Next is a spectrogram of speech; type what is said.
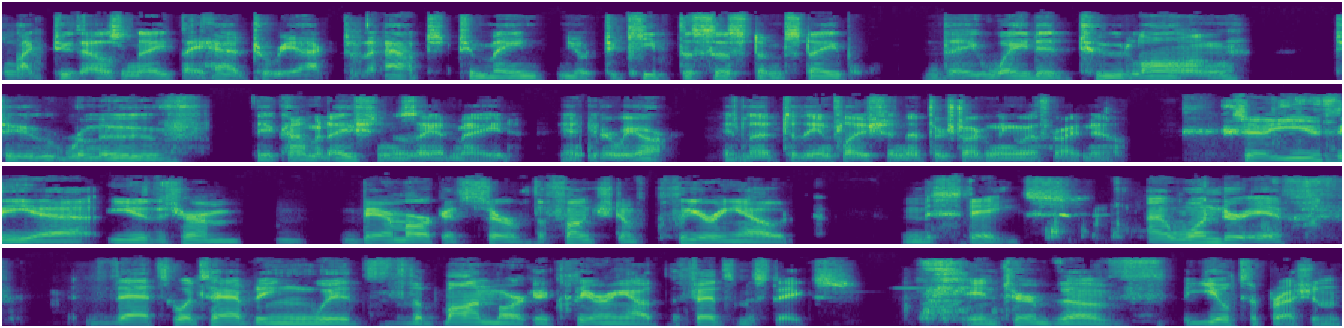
like 2008, they had to react to that to main, you know, to keep the system stable. They waited too long to remove the accommodations they had made, and here we are. It led to the inflation that they're struggling with right now. So use the uh, use the term bear markets serve the function of clearing out mistakes. I wonder if that's what's happening with the bond market clearing out the Fed's mistakes in terms of yield suppression.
